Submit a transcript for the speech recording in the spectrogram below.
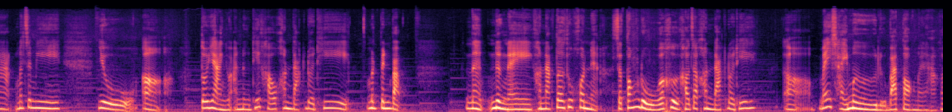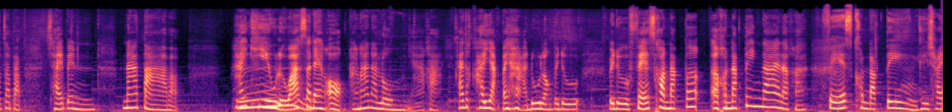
มากๆ มันจะมีอยู่เอ่อ ตัวอย่างอยู่อันหนึ่งที่เขา conduct โดยที่มันเป็นแบบหนึ่งหนึ่งใน conductor ทุกคนเนี่ยจะต้องดูก็คือเขาจะ conduct โดยที่เอ่อไม่ใช้มือหรือบาตองเลยนะคะเขาจะแบบใช้เป็นหน้าตาแบบให้คิวอืมหรือว่าแสดงออกทางด้านอารมณ์อย่างเงี้ยค่ะ ถ้าใครอยากไปหาดูลองไปดูไปดู face conductor เอ่อ conducting ได้นะคะ face conducting คือใช้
